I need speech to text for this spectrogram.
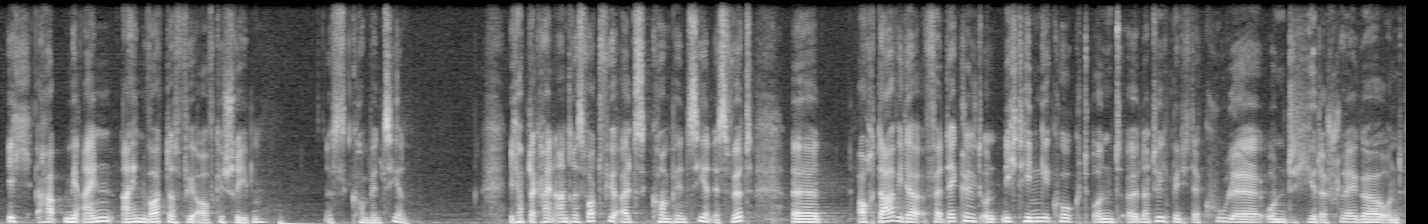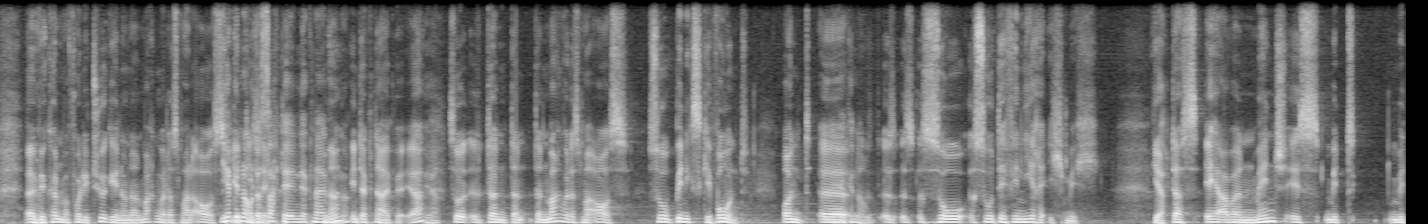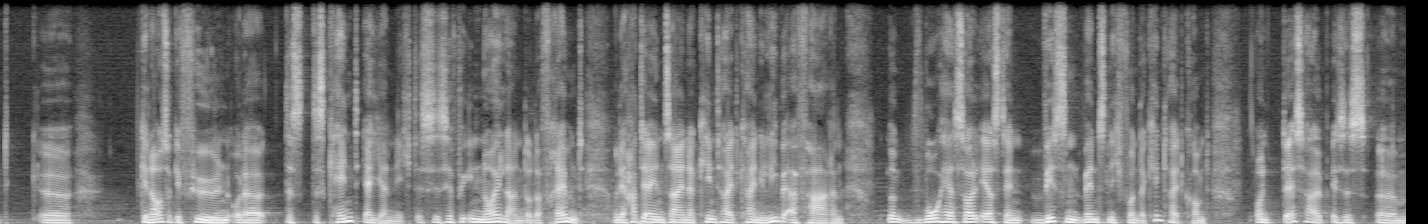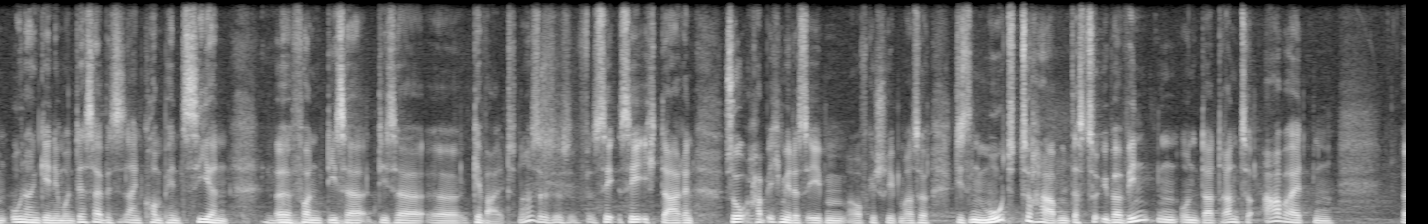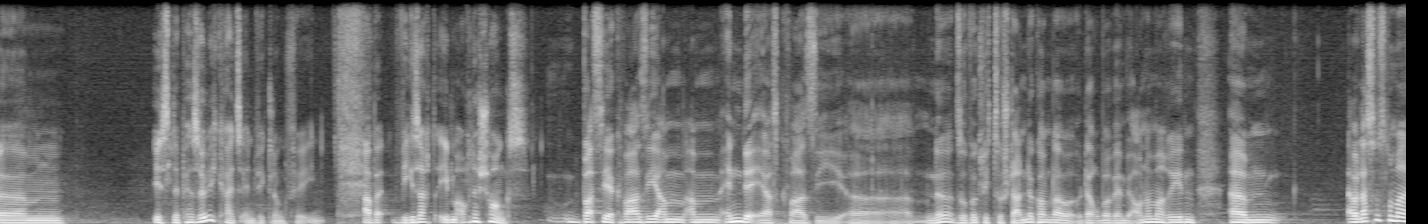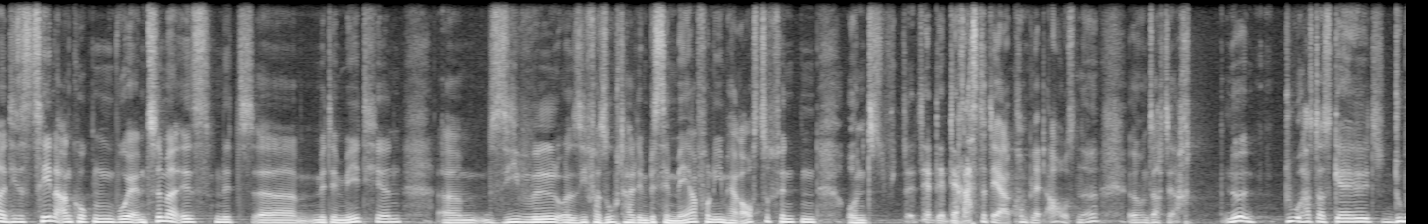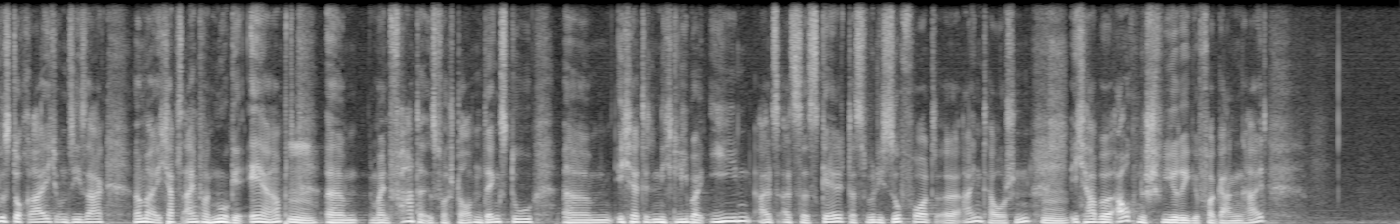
Ich habe mir ein, ein Wort dafür aufgeschrieben, das ist kompensieren. Ich habe da kein anderes Wort für als kompensieren. Es wird äh, auch da wieder verdeckelt und nicht hingeguckt und äh, natürlich bin ich der Coole und hier der Schläger und äh, ja. wir können mal vor die Tür gehen und dann machen wir das mal aus. Ja, hier genau, diese, das sagt er in der Kneipe. Ne? Ne? In der Kneipe, ja. ja. So, äh, dann, dann, dann machen wir das mal aus. So bin ich es gewohnt. Und äh, ja, genau. so, so definiere ich mich. Ja. Dass er aber ein Mensch ist mit, mit äh, genauso Gefühlen oder das, das kennt er ja nicht. Es ist ja für ihn Neuland oder fremd und er hat ja in seiner Kindheit keine Liebe erfahren. Und woher soll er es denn wissen, wenn es nicht von der Kindheit kommt? Und deshalb ist es ähm, unangenehm und deshalb ist es ein Kompensieren äh, von dieser, dieser äh, Gewalt. Ne? So, so, so, Sehe seh ich darin. So habe ich mir das eben aufgeschrieben. Also diesen Mut zu haben, das zu überwinden und daran zu arbeiten, ähm, ist eine Persönlichkeitsentwicklung für ihn. Aber wie gesagt, eben auch eine Chance. Was ja quasi am, am Ende erst quasi äh, ne, so wirklich zustande kommt, da, darüber werden wir auch nochmal reden. Ähm, aber lass uns nochmal diese Szene angucken, wo er im Zimmer ist mit, äh, mit dem Mädchen. Ähm, sie will oder sie versucht halt ein bisschen mehr von ihm herauszufinden und der, der, der rastet ja komplett aus ne? und sagt, ach, ne, du hast das Geld, du bist doch reich. Und sie sagt, hör mal, ich habe es einfach nur geerbt. Mhm. Ähm, mein Vater ist verstorben. Denkst du, ähm, ich hätte nicht lieber ihn als, als das Geld? Das würde ich sofort äh, eintauschen. Mhm. Ich habe auch eine schwierige Vergangenheit.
